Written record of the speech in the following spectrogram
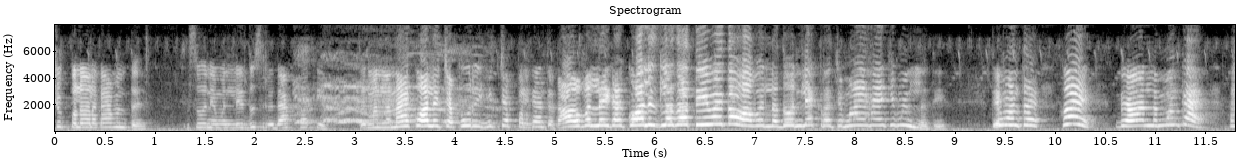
चप्पलवाला काय म्हणतोय? सोनी म्हणली दुसरी दाखवा की. ते म्हणलं नाही कॉलेजच्या पुरी ही चप्पल घालतात. आव म्हणलं काय कॉलेजला जाते वय म्हणलं दोन लेकराचे माय आहे की म्हणलं ते. ते म्हणतोय होय. मी म्हणलं मग काय?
